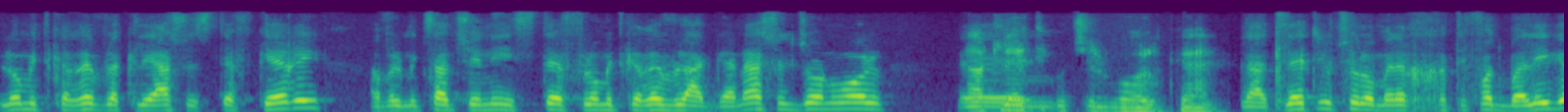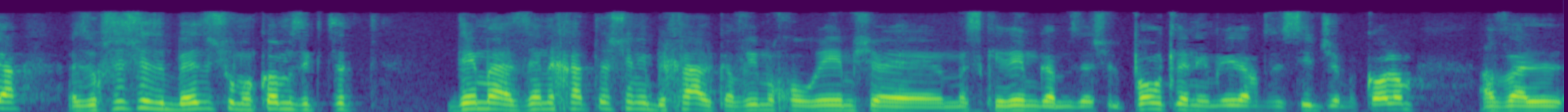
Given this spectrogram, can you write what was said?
לא מתקרב לקליעה של סטף קרי, אבל מצד שני סטף לא מתקרב להגנה של ג'ון וול. לאתלטיות של וול, כן. לאתלטיות שלו, מלך החטיפות בליגה, אז אני חושב שבאיזשהו מקום זה קצת די מאזן אחד את השני, בכלל קווים אחוריים שמזכירים גם זה של פורטלנד עם לילארד וסי ג'יי מקולום, אבל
